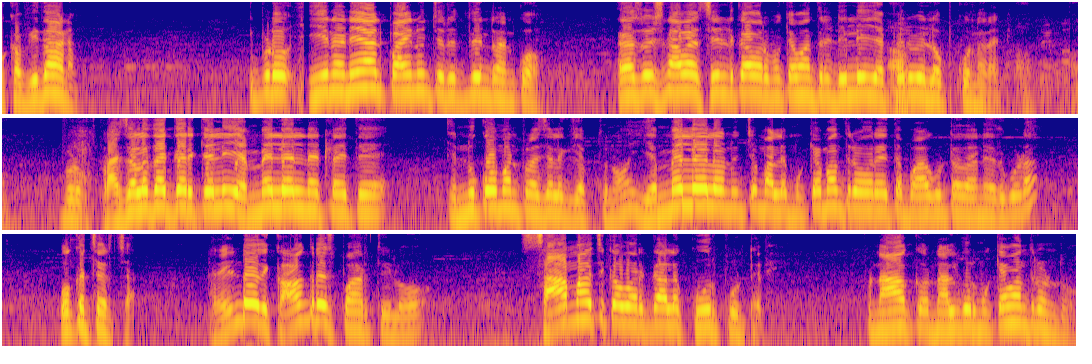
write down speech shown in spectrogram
ఒక విధానం. ఇప్పుడు ఈయననే అని పైనుంచి రుద్దిండ్రు అనుకో చూసినావా సీల్డ్ కవర్ ముఖ్యమంత్రి ఢిల్లీ చెప్పారు వీళ్ళు ఒప్పుకున్నారని. ఇప్పుడు ప్రజల దగ్గరికి వెళ్ళి ఎమ్మెల్యేలను ఎట్లయితే ఎన్నుకోమని ప్రజలకు చెప్తున్నాం ఎమ్మెల్యేల నుంచి మళ్ళీ ముఖ్యమంత్రి ఎవరైతే బాగుంటుంది అనేది కూడా ఒక చర్చ. రెండవది కాంగ్రెస్ పార్టీలో సామాజిక వర్గాల కూర్పు ఉంటుంది. ఇప్పుడు నాకు నలుగురు ముఖ్యమంత్రులు ఉండరు.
